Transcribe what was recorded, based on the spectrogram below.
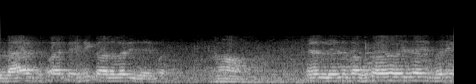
લાયક હોય તેથી કવર વરી જાય પણ એને લઈને કવર જાય ફરી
